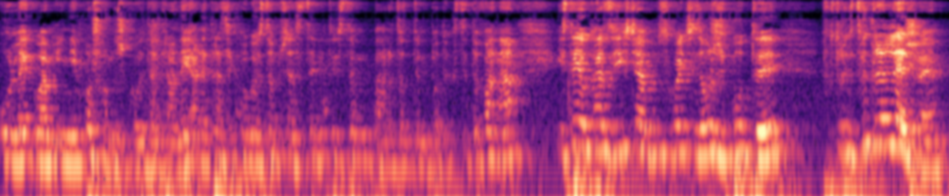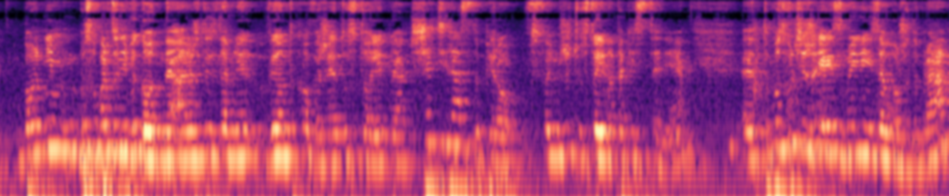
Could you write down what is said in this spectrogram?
uległam i nie poszłam do szkoły teatralnej, ale teraz jak mogę wystąpić na scenie, to jestem bardzo tym podekscytowana. I z tej okazji chciałabym, słuchajcie, założyć buty, w których zwykle leżę, bo, nie, bo są bardzo niewygodne, ale że to jest dla mnie wyjątkowe, że ja tu stoję, bo ja trzeci raz dopiero w swoim życiu stoję na takiej scenie. E, To pozwólcie, że ja je zmienię i założę, dobra?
